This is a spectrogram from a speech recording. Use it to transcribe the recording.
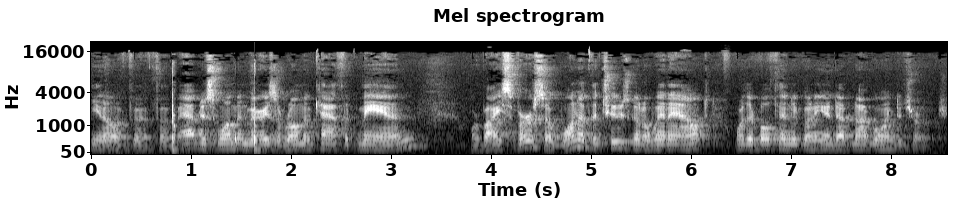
You know, if, if, a Baptist woman marries a Roman Catholic man, or vice versa, one of the two is going to win out, or they're both going to end up not going to church.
